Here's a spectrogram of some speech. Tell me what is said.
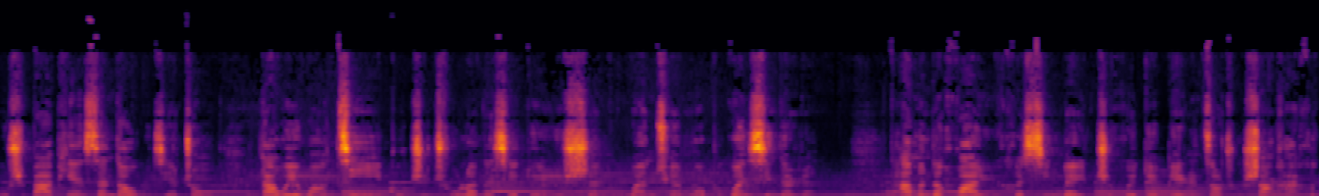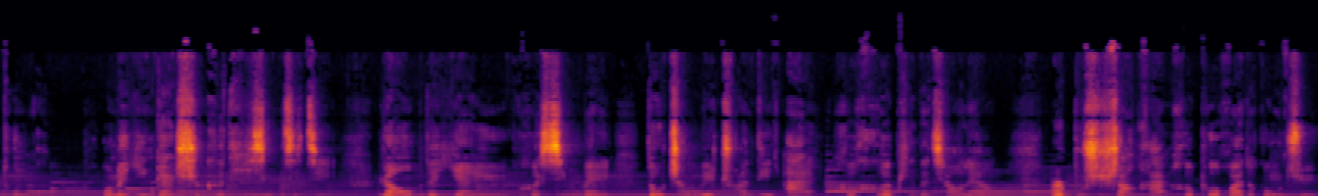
五十八篇三到五节中，大卫王进一步指出了那些对于神完全漠不关心的人，他们的话语和行为只会对别人造成伤害和痛苦。我们应该时刻提醒自己，让我们的言语和行为都成为传递爱和和平的桥梁，而不是伤害和破坏的工具。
